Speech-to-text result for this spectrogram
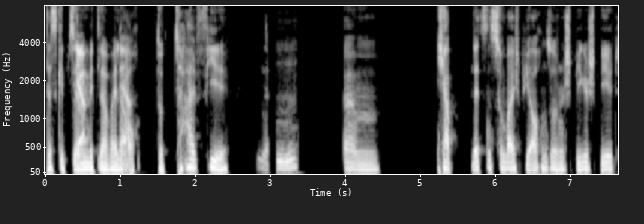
Das gibt es ja, Ja, mittlerweile ja. auch total viel. Mhm. Ähm, ich habe letztens zum Beispiel auch in so einem Spiel gespielt,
